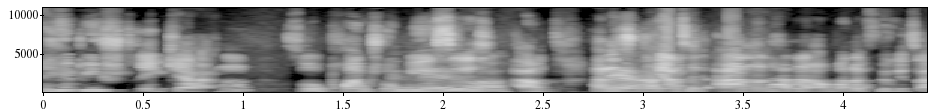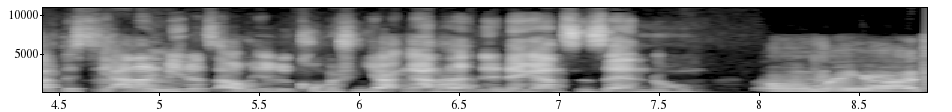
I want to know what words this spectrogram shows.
Hippie-Strickjacken, so Poncho-mäßig. Mhm. ähm, hatte sie Ja. die ganze Zeit an und hat dann auch mal dafür gesagt, dass die anderen Mädels auch ihre komischen Jacken anhatten in der ganzen Sendung. Oh mein Gott.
